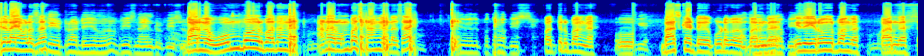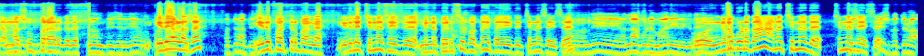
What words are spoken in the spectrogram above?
இதெல்லாம் எவ்வளோ சார்? எட்டு ரூபா டிசைன் வரும் பீஸ் நைன் ருபீஸ் பாருங்க ஒம்பது ரூபா தாங்க ஆனால் ரொம்ப ஸ்ட்ராங் இல்லை சார். பத்து ரூபாங்க ஓ Okay. பாஸ்கெட் கூட பாருங்க. இது இருபது ரூபாங்க பாருங்க செம்ம சூப்பராக இருக்குது. இது எவ்வளோ சார்? இது பத்து ரூபாங்க இதில் சின்ன சைஸ் முன்ன பெருசு பார்த்தோம் இப்போ இது சின்ன சைஸ் ஓ இங்கே கூட தான் ஆனால் சின்னது. சின்ன சைஸ் பீஸ் பத்து ரூபா.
